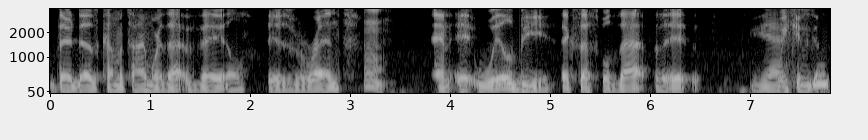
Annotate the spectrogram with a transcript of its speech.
there does come a time where that veil is rent, mm. and it will be accessible. That it, Yes. We can go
